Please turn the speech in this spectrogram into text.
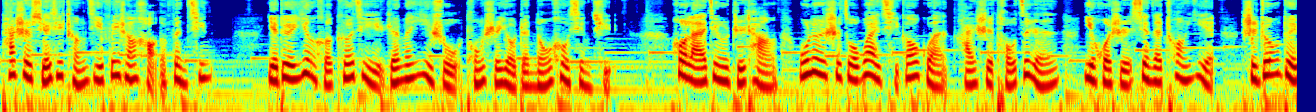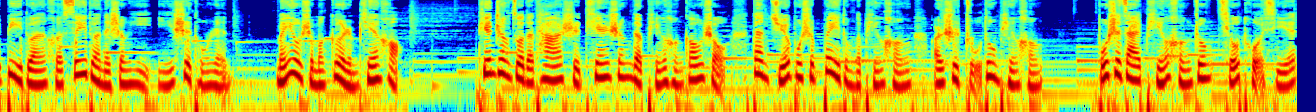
他是学习成绩非常好的愤青，也对硬核科技、人文艺术同时有着浓厚兴趣。后来进入职场，无论是做外企高管，还是投资人，亦或是现在创业，始终对 B 端和 C 端的生意一视同仁，没有什么个人偏好。天秤座的他是天生的平衡高手，但绝不是被动的平衡，而是主动平衡，不是在平衡中求妥协，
